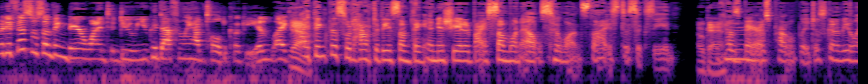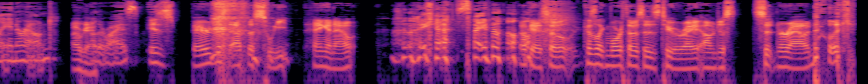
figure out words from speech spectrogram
But if this was something Bear wanted to do, you could definitely have told Cookie. And like, yeah, I think this would have to be something initiated by someone else who wants the heist to succeed. okay, Because Mm. Bear is probably just going to be laying around okay. otherwise. Is Bear just at the suite hanging out? I guess. I don't know. Okay, so because like Morthos is too, right? I'm just sitting around like.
